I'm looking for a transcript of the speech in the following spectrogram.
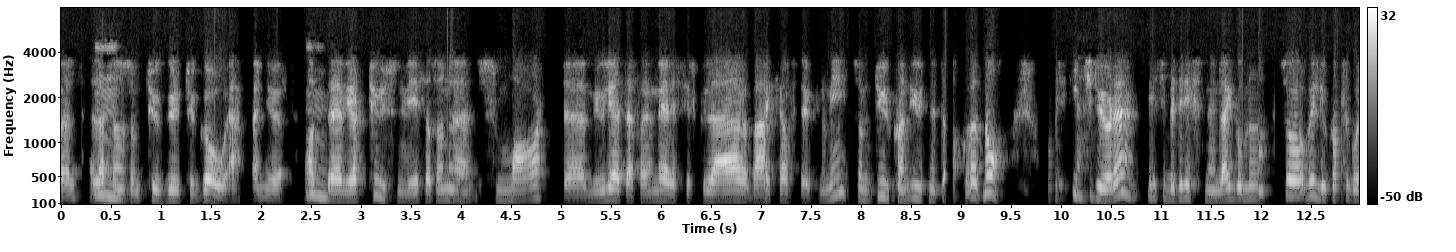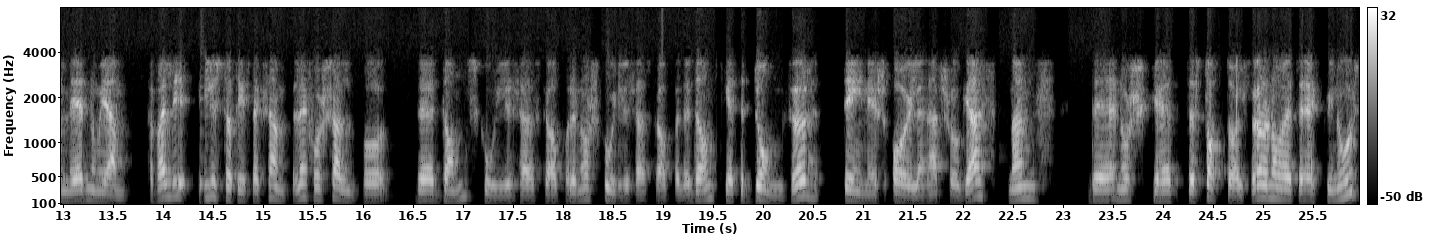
Eller mm. sånn som Too Good To Go-appen gjør. At mm. uh, Vi har tusenvis av sånne smarte muligheter for en mer sirkulær og bærekraftig økonomi som du kan utnytte akkurat nå. Og Hvis ikke du gjør det, hvis ikke bedriften din legger om nå, så vil du kanskje gå nedenom hjem. Et veldig illustrativt eksempel er forskjellen på det danske oljeselskapet og det norske oljeselskapet. Det danske heter Dong før, Danish Oil and Natural Gas. mens det norske het Statoil før, og nå heter Equinor.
